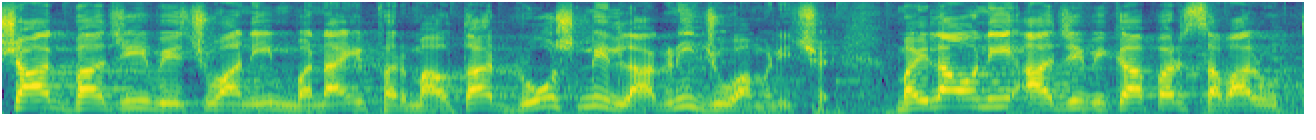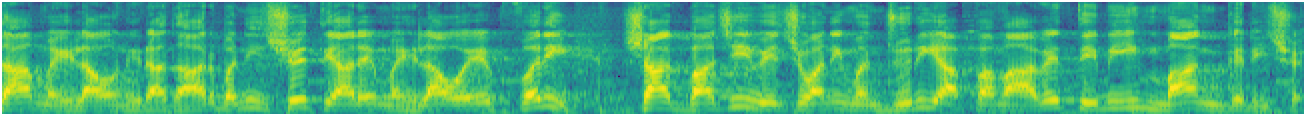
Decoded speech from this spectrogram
શાકભાજી વેચવાની મનાઈ ફરમાવતા રોષની લાગણી જોવા મળી છે. મહિલાઓની આજીવિકા પર સવાલ ઉઠતા મહિલાઓ નિરાધાર બની છે ત્યારે મહિલાઓએ ફરી શાકભાજી વેચવાની મંજૂરી આપવામાં આવે તેવી માંગ કરી છે.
